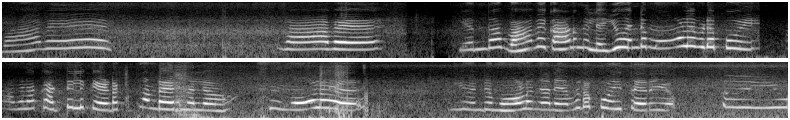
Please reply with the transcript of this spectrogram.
വാവേ വാവേ എന്താ വാവേ കാണുന്നില്ല. അയ്യോ എന്റെ മോൾ എവിടെ പോയി? അവളെ കട്ടിൽ കിടക്കുന്നുണ്ടായിരുന്നല്ലോ. മോളെ. അയ്യോ എന്റെ മോളെ ഞാൻ എവിടെ പോയി തെറിയും? അയ്യോ.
